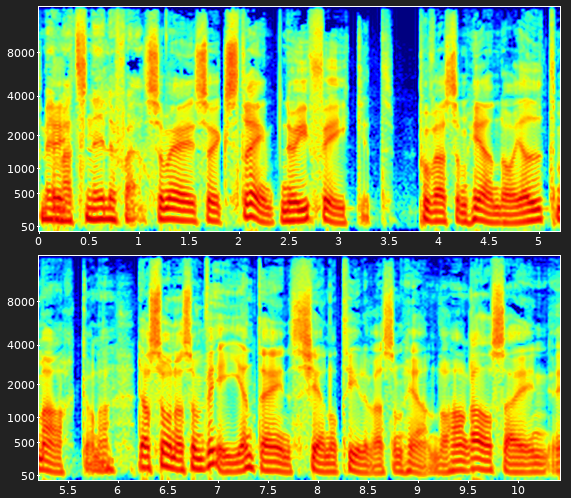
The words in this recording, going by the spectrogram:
Med Mats Nileskär. Som är så extremt nyfiket på vad som händer i utmarkerna. Mm. Där sådana som vi inte ens känner till vad som händer. Han rör sig i,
